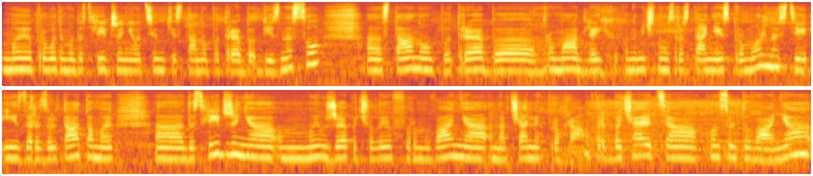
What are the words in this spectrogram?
Ми проводимо дослідження оцінки стану потреб бізнесу, е, стану потреб е, громад для їх економічного зростання і спроможності. І за результатами е, дослідження ми вже почали формування навчальних програм. Передбачається консультування,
